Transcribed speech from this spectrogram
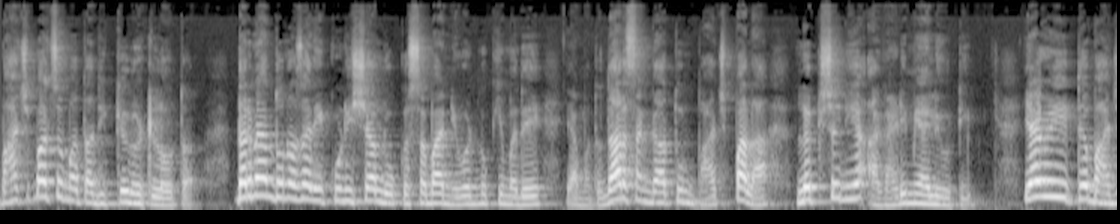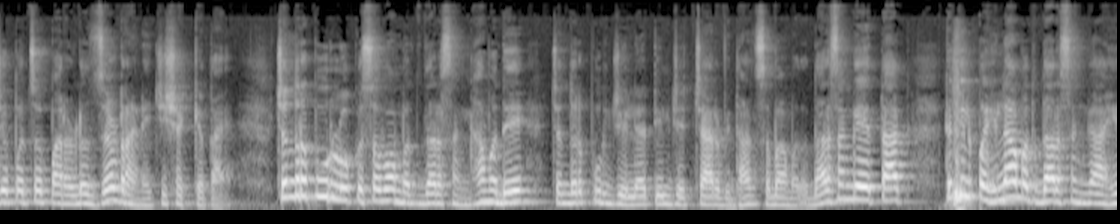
भाजपाचं मताधिक्य घटलं होतं. दरम्यान दोन हजार एकोणीसच्या लोकसभा निवडणुकीमध्ये या मतदारसंघातून भाजपाला लक्षणीय आघाडी मिळाली होती. यावेळी इथं भाजपचं पारडं जड राहण्याची शक्यता आहे. चंद्रपूर लोकसभा मतदारसंघामध्ये चंद्रपूर जिल्ह्यातील जे चार विधानसभा मतदारसंघ येतात त्यातील पहिला मतदारसंघ आहे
